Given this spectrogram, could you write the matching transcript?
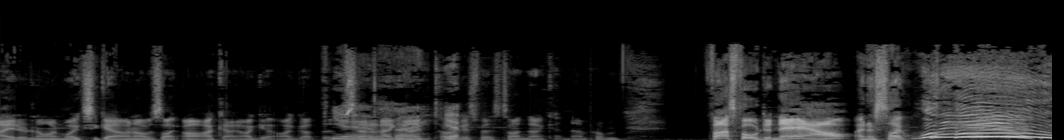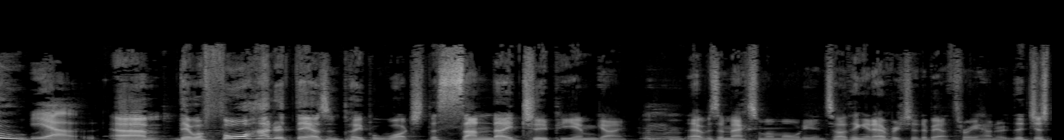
eight or nine weeks ago, and I was like, "Oh, okay, I get, I got the Yeah, Saturday righto. game, Yep. Tigers versus Titans, okay, no problem." Fast forward to now, and it's like, woo! Yeah, Um, there were four hundred thousand people watched the Sunday two p.m. game. Mhm. That was a maximum audience. So I think it averaged at about three hundred. They just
